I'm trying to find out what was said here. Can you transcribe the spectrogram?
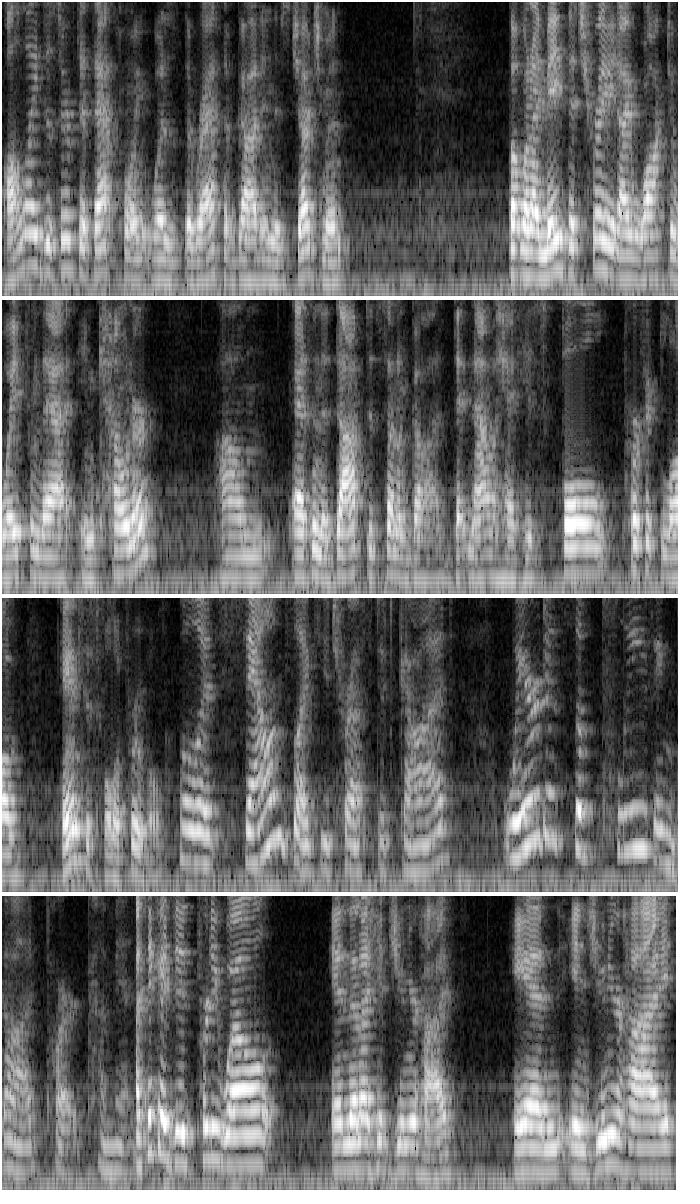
All I deserved at that point was the wrath of God in His judgment. But when I made the trade, I walked away from that encounter um, as an adopted son of God that now had His full, perfect love and his full approval. Well, it sounds like you trusted God. Where does the pleasing God part come in? I think I did pretty well, and then I hit junior high. And in junior high,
